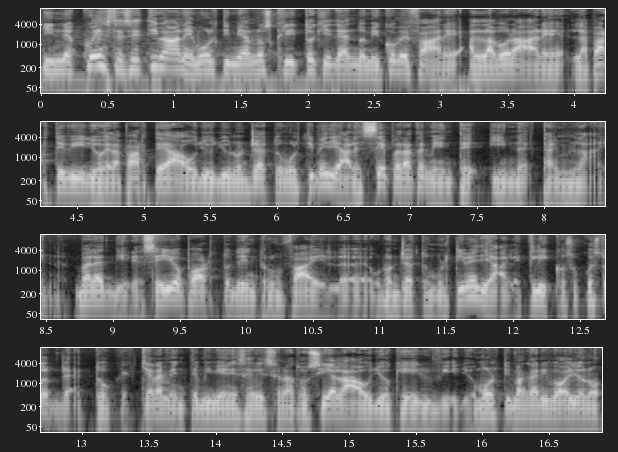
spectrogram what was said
in queste settimane molti mi hanno scritto chiedendomi come fare a lavorare la parte video e la parte audio di un oggetto multimediale separatamente in timeline. Vale a dire, se io porto dentro un file un oggetto multimediale, clicco su questo oggetto che chiaramente mi viene selezionato sia l'audio che il video. Molti magari vogliono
